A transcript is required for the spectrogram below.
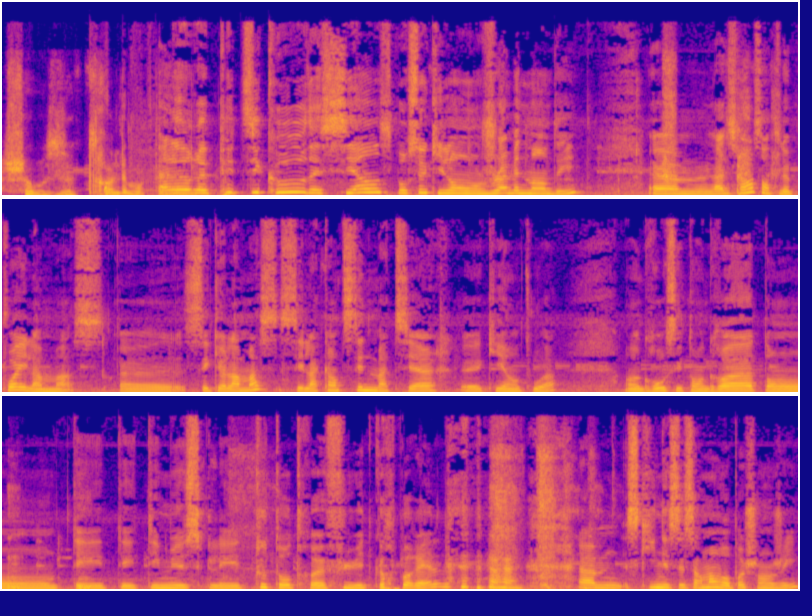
Chose. Troll de montagne. Alors, petit cours de science pour ceux qui l'ont jamais demandé. Euh, la différence entre le poids et la masse, euh, c'est que la masse, c'est la quantité de matière euh, qui est en toi. En gros, c'est ton gras, ton, tes, tes, tes muscles et tout autre fluide corporel. Euh, ce qui nécessairement va pas changer.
